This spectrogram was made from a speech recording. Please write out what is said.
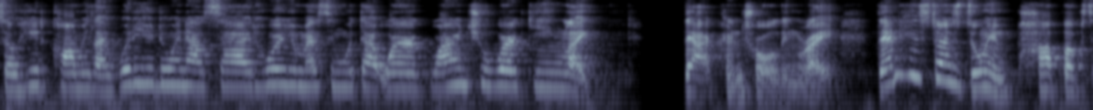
So he'd call me like, What are you doing outside? Who are you messing with at work? Why aren't you working? Like, that controlling, right? Then he starts doing pop ups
